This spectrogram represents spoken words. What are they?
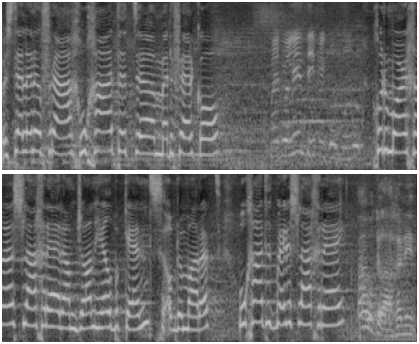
We stellen een vraag. Hoe gaat het eh, met de verkoop? Goedemorgen, slagerij Ramjan, heel bekend op de markt. Hoe gaat het bij de slagerij? Ah, we klagen niet.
